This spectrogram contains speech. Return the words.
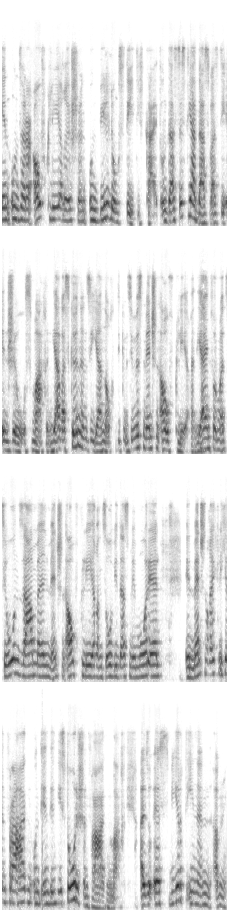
in unserer aufklärerischen und Bildungstätigkeit. Und das ist ja das, was die NGOs machen. Ja, was können sie ja noch? Sie müssen Menschen aufklären, ja, Informationen sammeln, Menschen aufklären, so wie das Memorial in menschenrechtlichen Fragen und in den historischen Fragen macht. Also es wird ihnen ähm,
